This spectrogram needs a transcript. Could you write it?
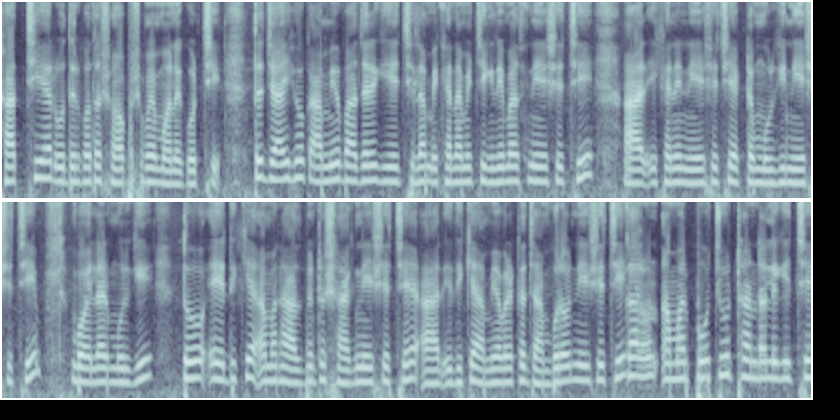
খাচ্ছি আর ওদের কথা সব সময় মনে করছি। তো যাই হোক, আমিও বাজারে গিয়েছিলাম। এখানে আমি চিংড়ি মাছ নিয়ে এসেছি আর এখানে নিয়ে এসেছি একটা মুরগি নিয়ে এসেছি, ব্রয়লার মুরগি। তো এদিকে আমার হাজব্যান্ডও শাক নিয়ে এসেছে আর এদিকে আমি আবার একটা জাম্বুরাও নিয়ে এসেছি। কারণ আমার প্রচুর ঠান্ডা লেগেছে,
